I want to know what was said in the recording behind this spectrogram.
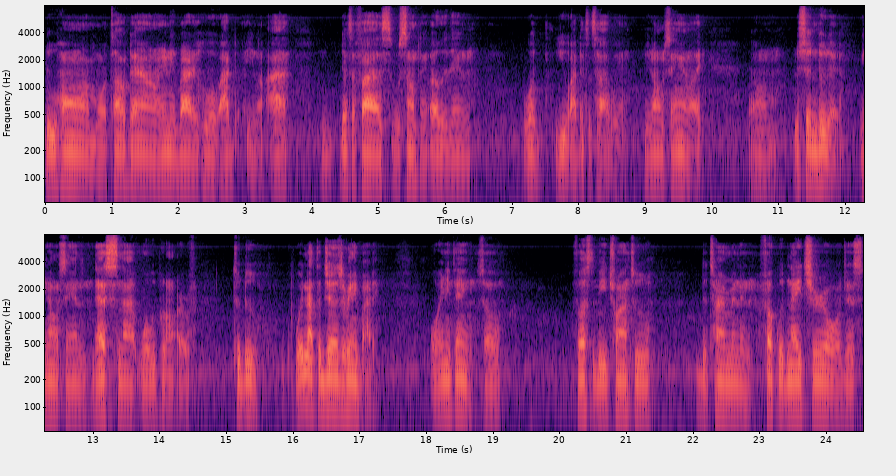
do harm or talk down on anybody who I, you know, I identifies with something other than what you identify with. You know what I'm saying? Like, um, we shouldn't do that. You know what I'm saying? That's not what we put on earth to do. We're not the judge of anybody or anything. So, for us to be trying to determine and fuck with nature or just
